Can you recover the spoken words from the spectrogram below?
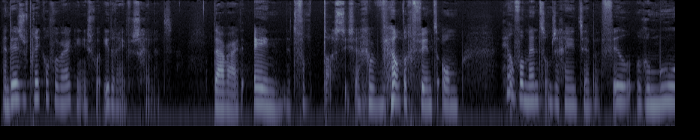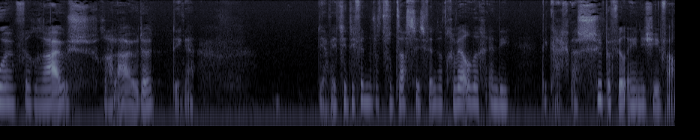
En deze prikkelverwerking is voor iedereen verschillend. Daar waar de een het fantastisch en geweldig vindt om heel veel mensen om zich heen te hebben. Veel rumoer, veel ruis, geluiden, dingen. Weet je, die vinden dat fantastisch, vinden dat geweldig en die, die krijgen daar superveel energie van.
